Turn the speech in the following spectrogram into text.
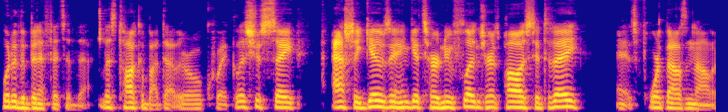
What are the benefits of that? Let's talk about that real quick. Let's just say Ashley goes in and gets her new flood insurance policy today and it's $4,000.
